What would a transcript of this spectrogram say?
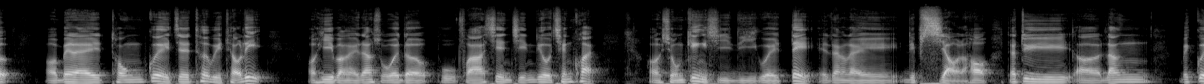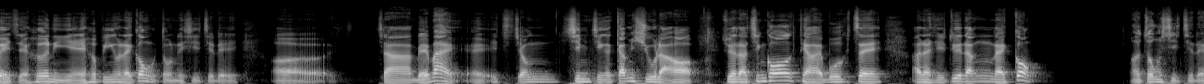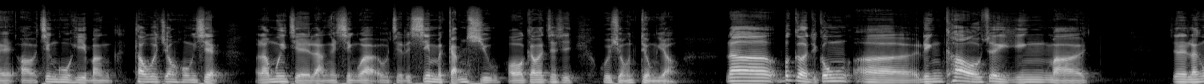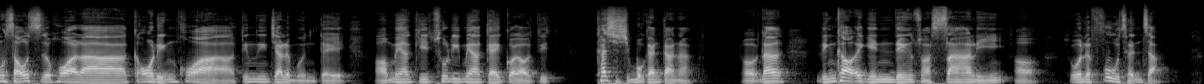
哦，要来通过这特别条例哦，希望会当所谓的补发现金六千块哦，上紧是二月底会当来立效了哈。那对于呃，让要过一个好年的好朋友来讲，当然是一个呃，真袂歹诶一种心情的感受啦吼。虽然情况听还无济啊，但是对人来讲，啊，总是一个哦，政府希望透过这种方式。让每一个人的生活有一个新的感受，我感觉这是非常重要。那不过就讲呃，人口最近嘛，这人工少子化啦、高龄化啊等等这样的问题，哦，咩啊去处理咩啊解决哦，的确实是不简单啊。哦，那人口已经连续三年哦，所谓的负成长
